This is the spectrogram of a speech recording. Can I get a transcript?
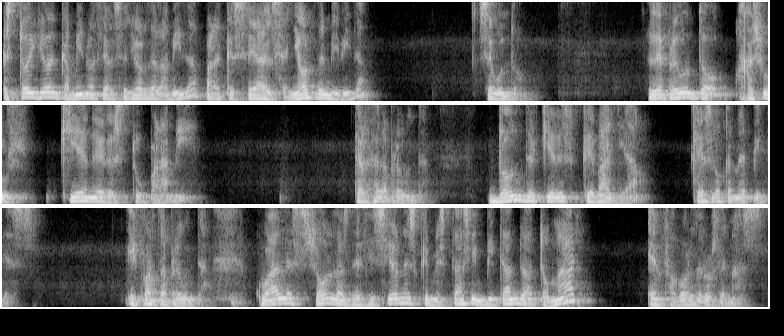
¿estoy yo en camino hacia el Señor de la vida para que sea el Señor de mi vida? Segundo, le pregunto, Jesús, ¿quién eres tú para mí? Tercera pregunta, ¿Dónde quieres que vaya? ¿Qué es lo que me pides? Y cuarta pregunta, ¿cuáles son las decisiones que me estás invitando a tomar en favor de los demás?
